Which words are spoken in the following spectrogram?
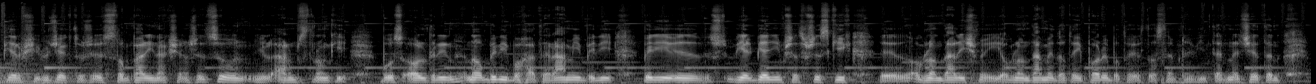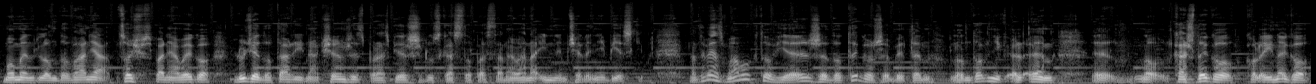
Pierwsi ludzie, którzy stąpali na Księżycu, Neil Armstrong i Buzz Aldrin, no, byli bohaterami, byli, byli y, wielbieni przez wszystkich. Y, Oglądaliśmy i oglądamy do tej pory, bo to jest dostępne w internecie, ten moment lądowania. Coś wspaniałego. Ludzie dotarli na Księżyc, po raz pierwszy ludzka stopa stanęła na innym ciele niebieskim. Natomiast mało kto wie, że do tego, żeby ten lądownik LM, y, no, każdego kolejnego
